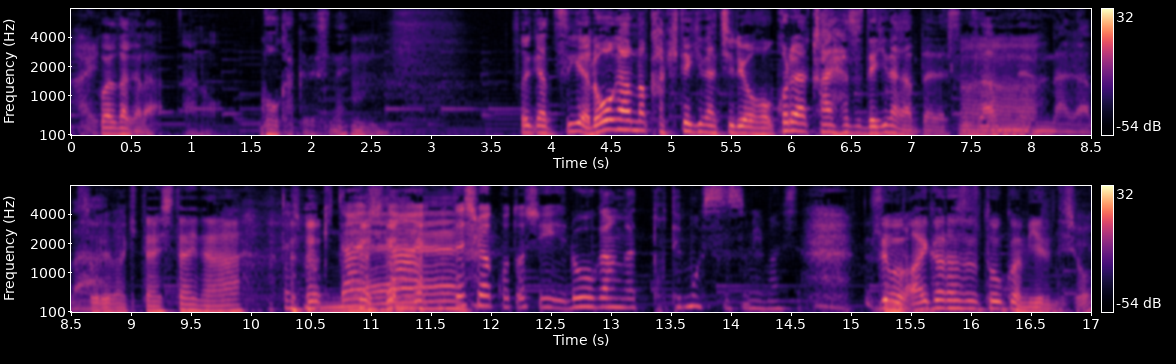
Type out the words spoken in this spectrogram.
はい。これだからあの合格ですね、ーうんそれから次は老眼の画期的な治療法。これは開発できなかったです。残念ながら。それは期待したいな。私も期待したい、私は今年老眼がとても進みました。でも相変わらず遠くは見えるんでしょ？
